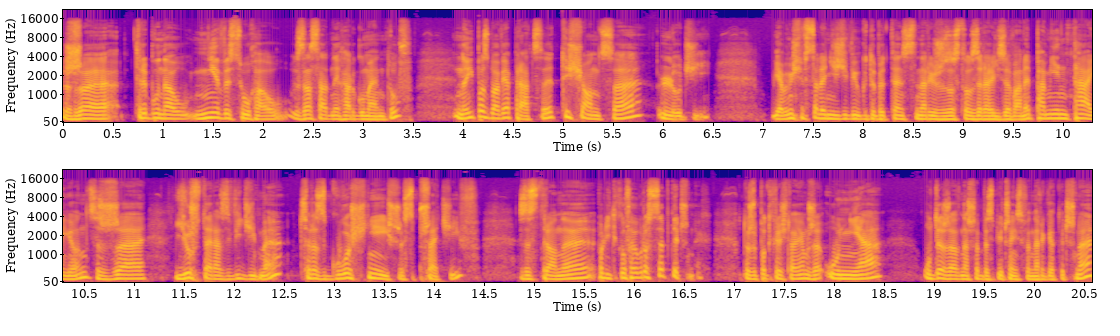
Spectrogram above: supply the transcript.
że Trybunał nie wysłuchał zasadnych argumentów, no i pozbawia pracy tysiące ludzi. Ja bym się wcale nie zdziwił, gdyby ten scenariusz został zrealizowany, pamiętając, że już teraz widzimy coraz głośniejszy sprzeciw ze strony polityków eurosceptycznych, którzy podkreślają, że Unia uderza w nasze bezpieczeństwo energetyczne,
